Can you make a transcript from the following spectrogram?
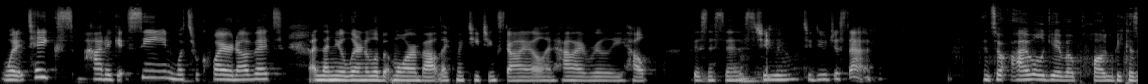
what it takes, how to get seen, what's required of it. And then you'll learn a little bit more about like my teaching style and how I really help businesses to to do just that. And so I will give a plug because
